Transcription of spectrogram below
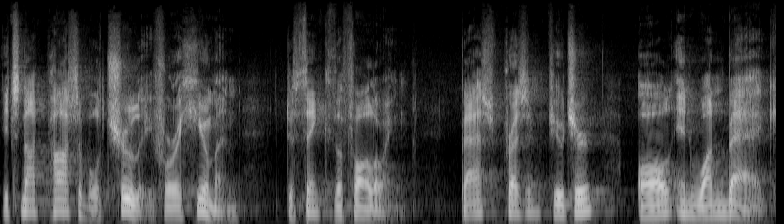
It's not possible, truly, for a human to think the following past, present, future, all in one bag,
